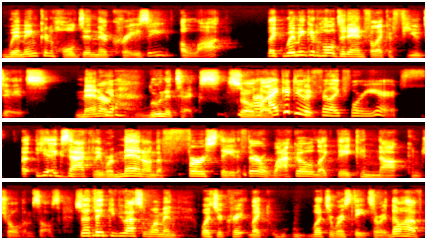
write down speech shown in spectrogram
women can hold in their crazy a lot. Like women can hold it in for like a few dates. Men are Yeah. lunatics. So like I could do like, it for like four years. Uh, yeah, exactly. Where men on the first date, if they're a wacko, like they cannot control themselves. So I think if you ask a woman, "What's your cra- like? What's your worst date story?" They'll have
